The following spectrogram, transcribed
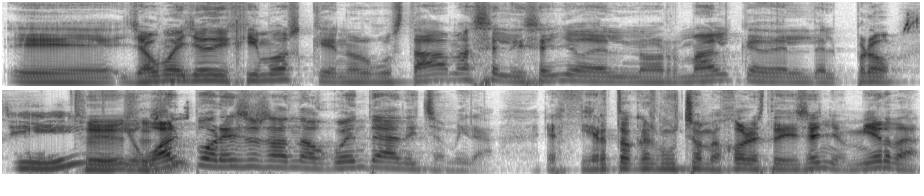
eh, Jaume y yo dijimos que nos gustaba más el diseño del normal que del del Pro. Sí, Sí, Igual sí. por eso se han dado cuenta y han dicho, mira, es cierto que es mucho mejor este diseño, mierda,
